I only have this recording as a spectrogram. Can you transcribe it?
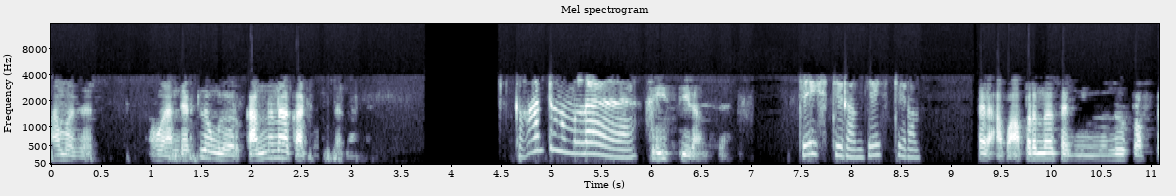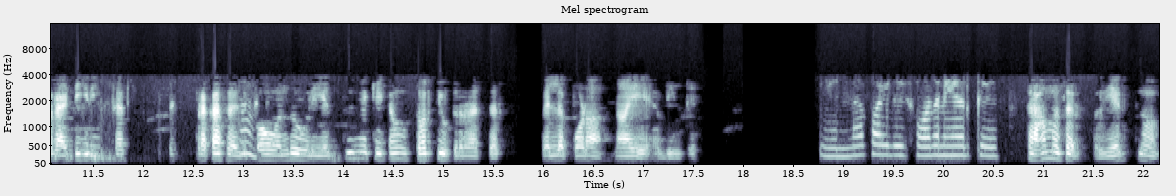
ஆமா சார் அவங்க அந்த இடத்துல உங்களை ஒரு கண்ணனா காட்டுவோம் சார் காட்டணும்ல. ஜெய் ஸ்ரீராம் சார். ஜெய் ஸ்ரீராம் ஜெய் ஸ்ரீராம். சார் அப்ப அப்புறம் தான் சார் நீங்க வந்து ப்ரொஃபஸர் அடிக்கிறீங்க சார். பிரகாஷ் ராஜ் இப்போ வந்து உங்களுக்கு எதுவுமே கேட்காம துரத்தி விட்டுறாரு சார். வெளில போடா நாயே அப்படின்ட்டு. என்னப்பா இது சோதனையா இருக்கு? சார் ஆமா சார். எடுத்தோம்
